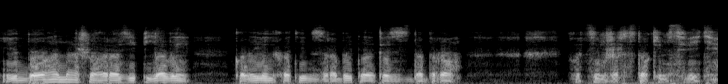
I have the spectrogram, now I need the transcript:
І Бога нашого розіп'яли, коли він хотів зробити якесь добро у цім жорстокім світі.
